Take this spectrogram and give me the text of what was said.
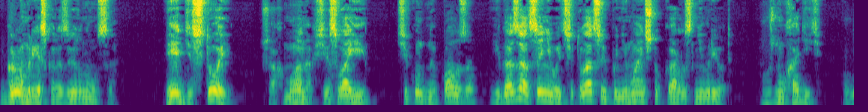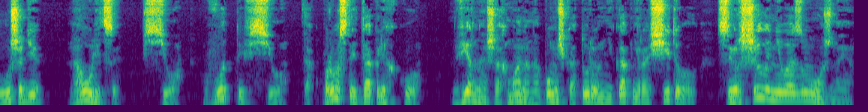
Гром резко развернулся. «Эдди, стой!» «Шахмана, все свои!» Секундная пауза. Ягоза оценивает ситуацию и понимает, что Карлос не врет. Нужно уходить. Лошади. На улице. Все. Вот и все. Так просто и так легко. Верная Шахмана, на помощь которой он никак не рассчитывал, совершила невозможное.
